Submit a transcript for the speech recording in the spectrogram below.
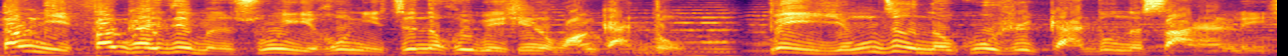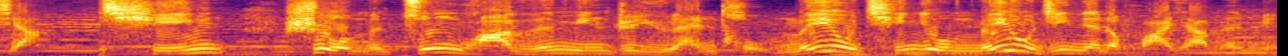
当你翻开这本书以后，你真的会被秦始皇感动，被嬴政的故事感动得潸然泪下。秦是我们中华文明之源头，没有秦就没有今天的华夏文明，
